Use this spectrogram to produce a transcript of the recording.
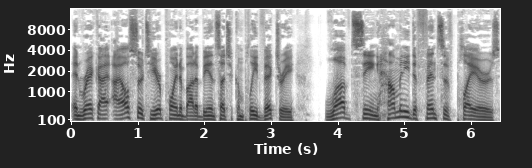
And Rick, I, I also, to your point about it being such a complete victory, loved seeing how many defensive players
